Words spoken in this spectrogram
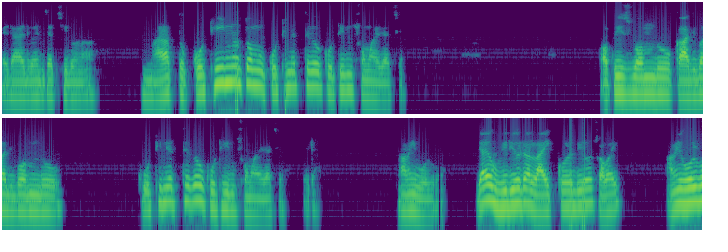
এটা অ্যাডভেঞ্চার ছিল না। মারাত্মক, কঠিনতম, কঠিনের থেকেও কঠিন সময় গেছে। অফিস বন্ধ, কাজবাজ বন্ধ, কঠিনের থেকেও কঠিন সময় গেছে এটা। আমি বলব। যাই হোক ভিডিওটা লাইক করে দিও সবাই। আমি বলব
